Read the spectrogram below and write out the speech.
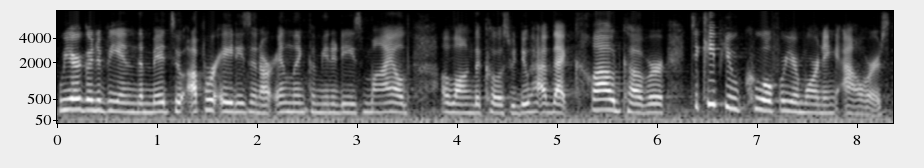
We are going to be in the mid to upper 80s in our inland communities, mild along the coast. We do have that cloud cover to keep you cool for your morning hours.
